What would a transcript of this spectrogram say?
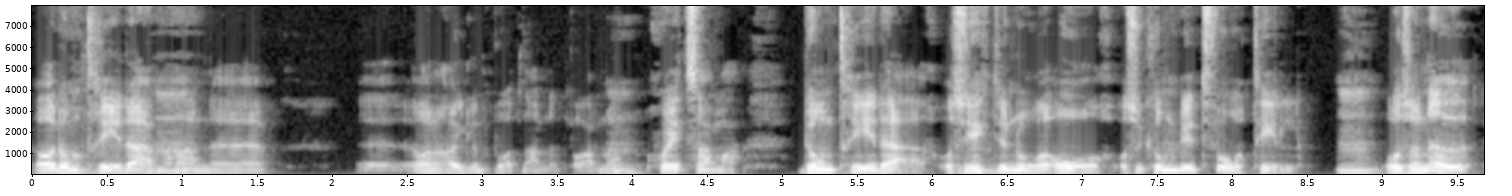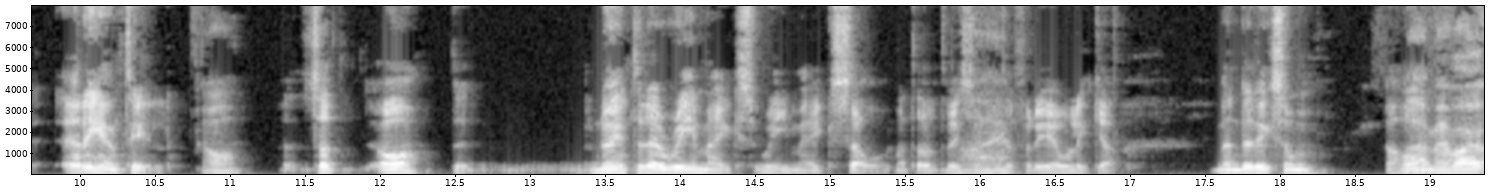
Ja. de tre där med Mm. han... Eh, eh, ja, nu har jag glömt bort namnet på honom. Men Mm. skitsamma. De tre där. Och så gick det några år och så kom det ju två till. Mm. Och så nu är det en till. Ja. Så att, ja. Det, nu är inte det remakes, remakes så naturligtvis Nej. inte. För det är olika. Men det är liksom, jaha. Nej, men vad jag...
